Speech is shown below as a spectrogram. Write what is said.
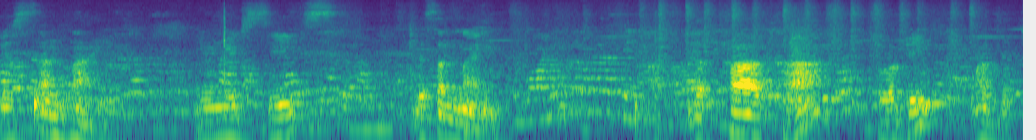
lesson 9 unit 6 lesson 9 the tha kha floating market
